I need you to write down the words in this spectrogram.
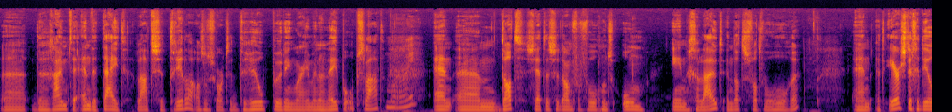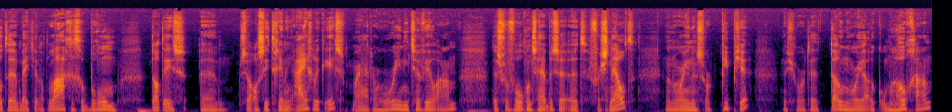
uh, de ruimte en de tijd laten ze trillen als een soort drillpudding waar je met een lepel op slaat. Mooi. En um, dat zetten ze dan vervolgens om in geluid en dat is wat we horen. En het eerste gedeelte, een beetje dat lage gebrom, dat is um, zoals die trilling eigenlijk is. Maar ja, daar hoor je niet zoveel aan. Dus vervolgens hebben ze het versneld. En dan hoor je een soort piepje. Dus je hoort de toon hoor je ook omhoog gaan.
